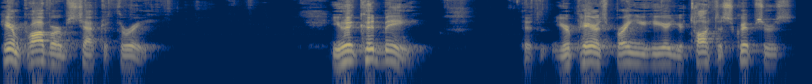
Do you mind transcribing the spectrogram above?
Here in Proverbs chapter 3, you know, it could be that your parents bring you here, you're taught the scriptures.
